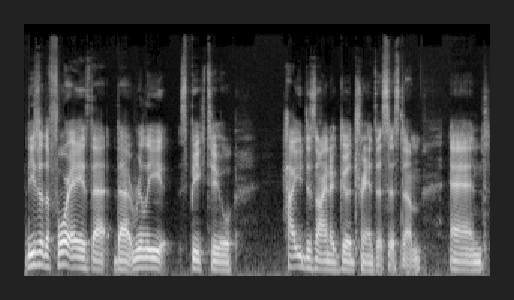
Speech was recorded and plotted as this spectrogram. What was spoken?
these are the four A's that that really speak to how you design a good transit system. And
